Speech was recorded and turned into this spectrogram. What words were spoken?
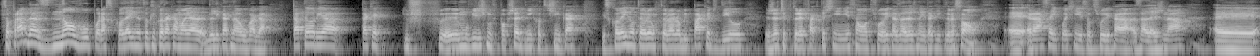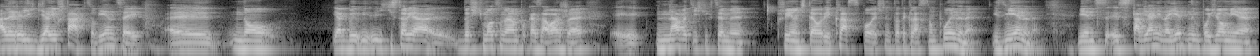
Co prawda, znowu po raz kolejny, to tylko taka moja delikatna uwaga. Ta teoria, tak jak już yy, mówiliśmy w poprzednich odcinkach, jest kolejną teorią, która robi package deal rzeczy, które faktycznie nie są od człowieka zależne i takie, które są. Yy, rasa i płeć nie jest od człowieka zależna, yy, ale religia już tak, co więcej. Yy, no, jakby historia dość mocno nam pokazała, że nawet jeśli chcemy przyjąć teorię klas społecznych, to te klasy są płynne i zmienne. Więc y, stawianie na jednym poziomie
